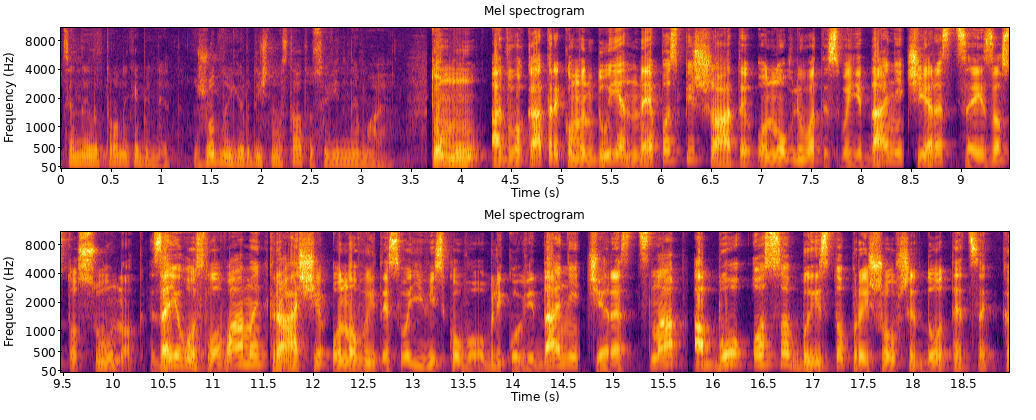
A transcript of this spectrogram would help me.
Це не електронний кабінет. Жодного юридичного статусу він не має. Тому адвокат рекомендує не поспішати оновлювати свої дані через цей застосунок. За його словами, краще оновити свої військово-облікові дані через ЦНАП або особисто прийшовши до ТЦК,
